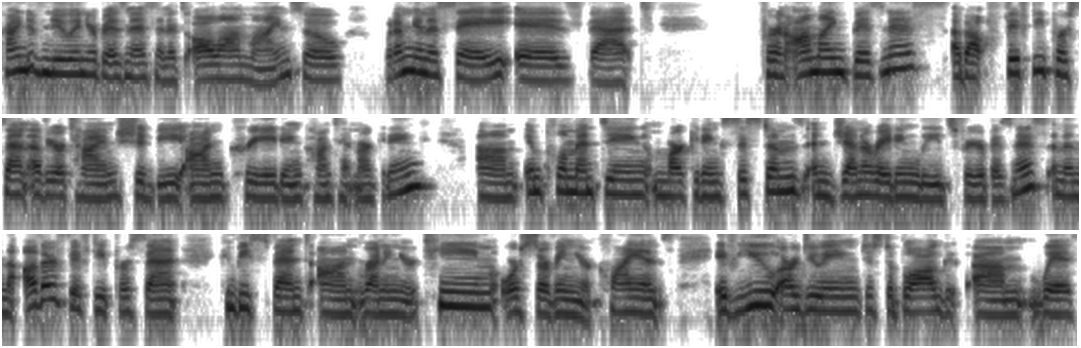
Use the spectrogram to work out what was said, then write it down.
kind of new in your business and it's all online. So what I'm going to say is that for an online business, about 50% of your time should be on creating content marketing um, implementing marketing systems and generating leads for your business. And then the other 50% can be spent on running your team or serving your clients. If you are doing just a blog um, with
